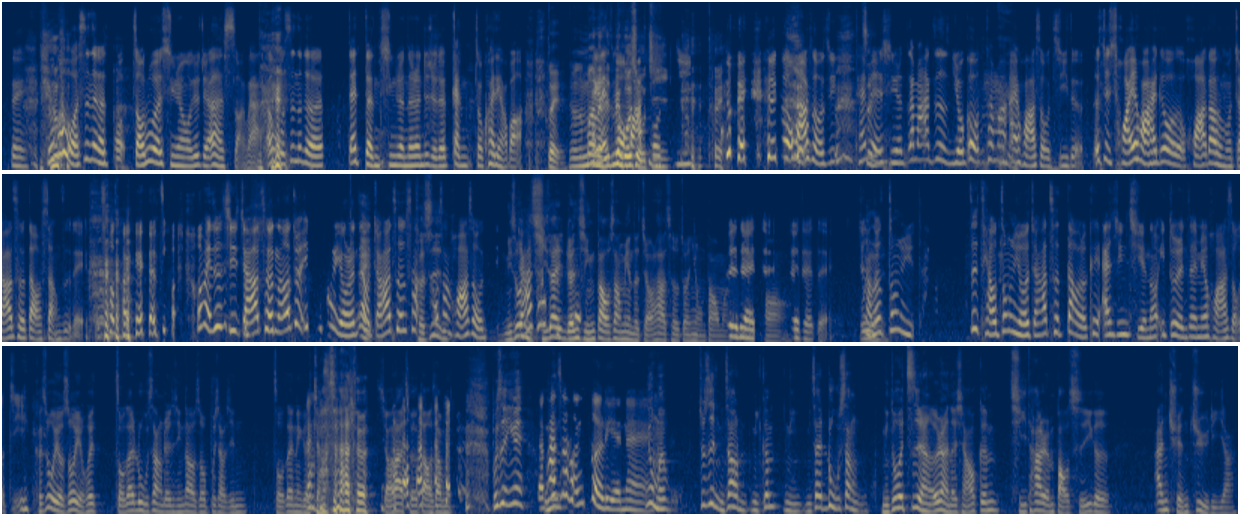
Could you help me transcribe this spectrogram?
对，如果 我是那个走走路的行人，我就觉得很爽啦；而我是那个在等行人的人，就觉得干走快点好不好？对，就是慢还慢还没我手手机，对，对，还在给我划手机。台北的行人他妈这有够他妈爱划手机的，而且划一划还给我划到什么脚踏车道上之类，我超讨厌的。我每次骑脚踏车，然后就一直会有人在我哎脚踏车上可是道上划手机。你说你骑在人行道上面的脚踏车专用道吗？对对哦，对对对，就想说终于这条终于有脚踏车道了，可以安心骑了，然后一堆人在那边划手机。可是我有时候也会走在路上人行道的时候，不小心走在那个脚踏车脚踏车道上面，不是因为 脚踏车很可怜呢、因为我们就是你知道，你跟你你在路上，你都会自然而然的想要跟其他人保持一个安全距离啊。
